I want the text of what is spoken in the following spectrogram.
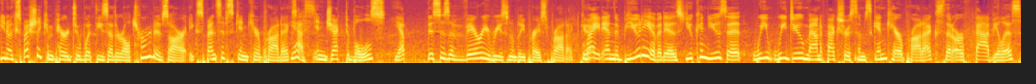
you know, especially compared to what these other alternatives are expensive skincare products, Yes. injectables. Yep. This is a very reasonably priced product. Good. Right, and the beauty of it is you can use it. We we do manufacture some skincare products that are fabulous,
